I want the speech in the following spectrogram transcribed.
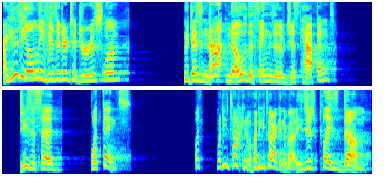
Are you the only visitor to Jerusalem who does not know the things that have just happened? Jesus said, What things? What, what are you talking What are you talking about? He just plays dumb.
